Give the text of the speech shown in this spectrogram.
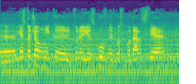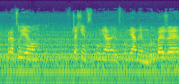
E, Jest to ciągnik, e, który jest główny w gospodarstwie. Pracuje on w wcześniej wspomnia- wspomnianym gruberze,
